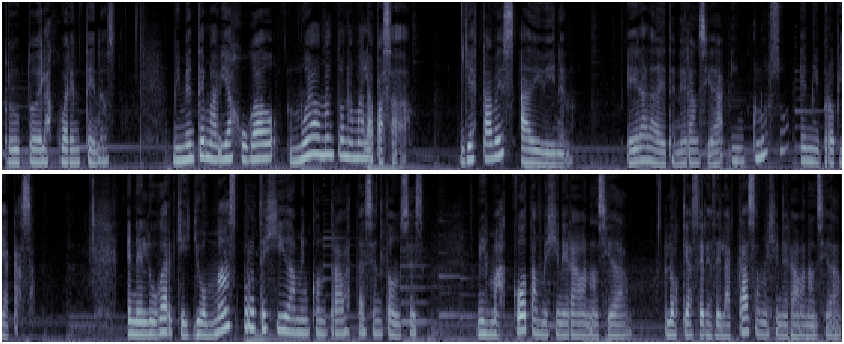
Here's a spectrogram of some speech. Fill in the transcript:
producto de las cuarentenas, mi mente me había jugado nuevamente una mala pasada. Y esta vez adivinen, era la de tener ansiedad incluso en mi propia casa. En el lugar que yo más protegida me encontraba hasta ese entonces, mis mascotas me generaban ansiedad, los quehaceres de la casa me generaban ansiedad.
